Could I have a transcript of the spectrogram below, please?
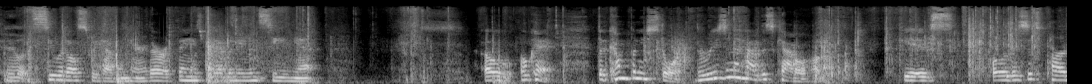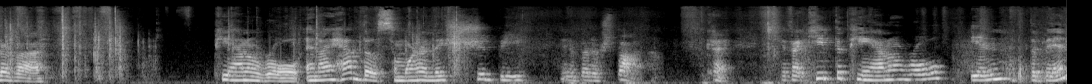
Okay, let's see what else we have in here. There are things we haven't even seen yet. Oh, okay. The company store. The reason I have this catalog is, oh, this is part of a piano roll, and I have those somewhere, and they should be in a better spot. Okay, if I keep the piano roll in the bin,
